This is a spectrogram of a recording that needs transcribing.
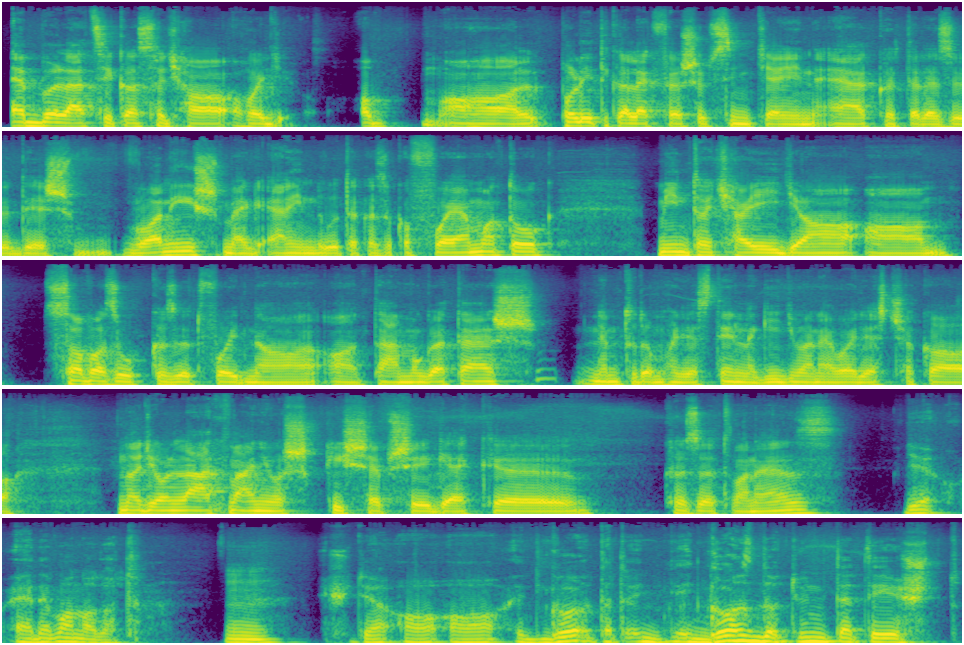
ebből látszik az, hogy, ha, hogy a, a politika legfelsőbb szintjein elköteleződés van is, meg elindultak azok a folyamatok, mint hogyha így a, a szavazók között fogyna a, a támogatás. Nem tudom, hogy ez tényleg így van-e, vagy ez csak a nagyon látványos kisebbségek között van ez. Ugye erre van adat. Mm. És ugye a, a, egy, tehát egy, egy gazdatüntetést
